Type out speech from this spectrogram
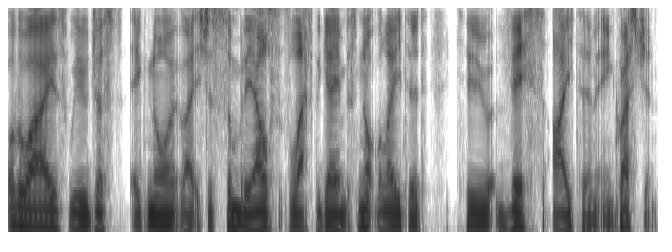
Otherwise, we just ignore it. Right? It's just somebody else that's left the game. It's not related to this item in question.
